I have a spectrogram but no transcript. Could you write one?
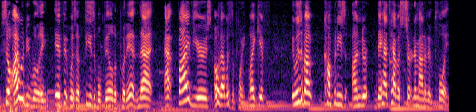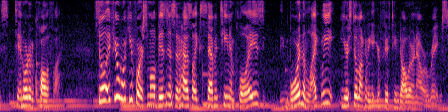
so I would be willing, if it was a feasible bill to put in, that at five years, oh, that was the point. Like if it was about companies under they had to have a certain amount of employees to, in order to qualify. So if you're working for a small business that has like 17 employees, more than likely you're still not going to get your $15 an hour raise.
